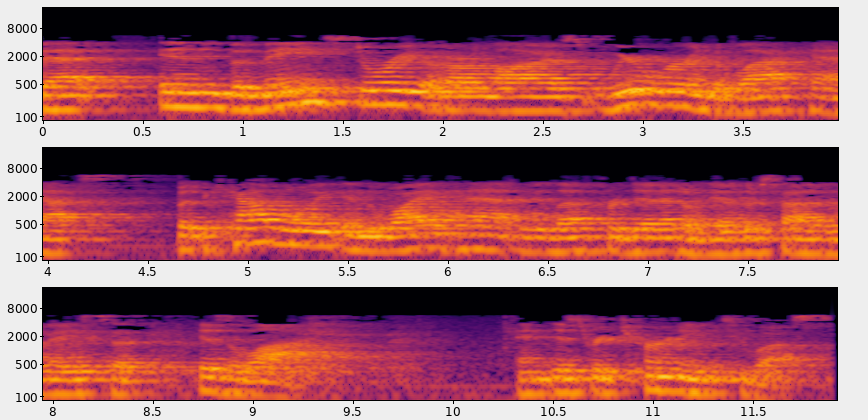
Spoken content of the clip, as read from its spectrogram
That in the main story of our lives, we're wearing the black hats, but the cowboy in the white hat we left for dead on the other side of the mesa is alive and is returning to us.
